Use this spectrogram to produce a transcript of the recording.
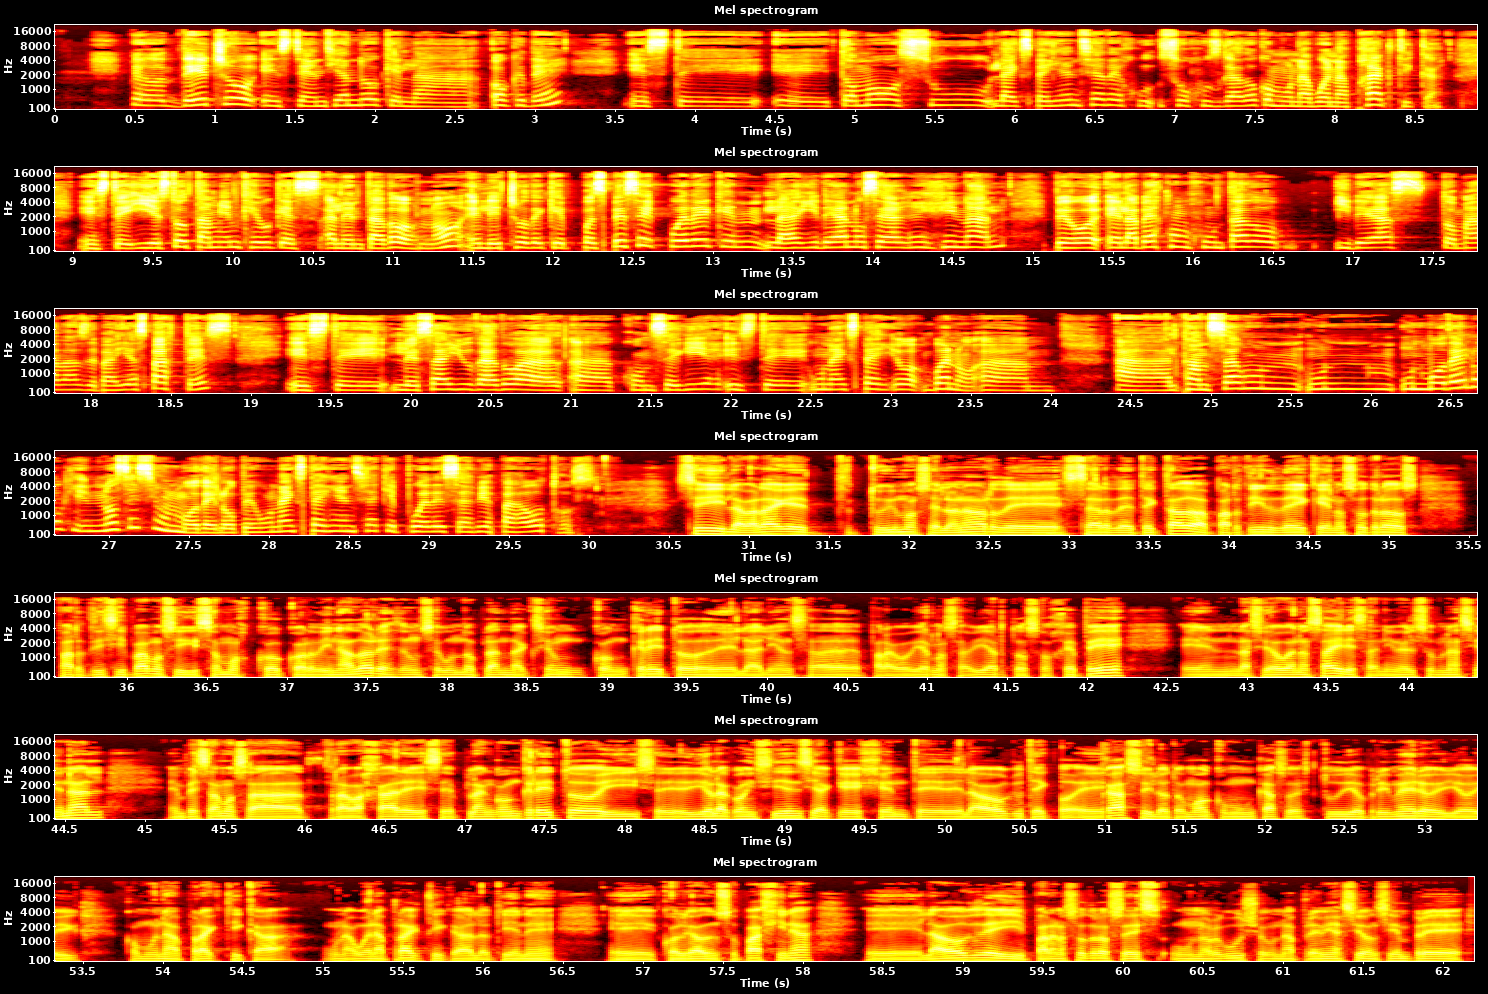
Pero de hecho, este, entiendo que la OCDE este, eh, tomó su, la experiencia de su juzgado como una buena práctica. Este, y esto también creo que es alentador, ¿no? El hecho de que, pues, pese, puede que la idea no sea original, pero el haber conjuntado ideas tomadas de varias partes, este, les ha ayudado a, conseguir, este, una experiencia, bueno, a, alcanzar un, un, modelo que, no sé si un modelo, pero una experiencia que puede servir para otros. Sí, la verdad que tuvimos el honor de ser detectados a partir de que nosotros participamos y somos co-coordinadores de un segundo plan de acción concreto de la Alianza para Gobiernos Abiertos, OGP, en la Ciudad de Buenos Aires a nivel subnacional empezamos a trabajar ese plan concreto y se dio la coincidencia que gente de la OCDE eh, caso y lo tomó como un caso de estudio primero y hoy como una práctica, una buena práctica, lo tiene eh, colgado en su página, eh, la OCDE, y para nosotros es un orgullo, una premiación. Siempre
